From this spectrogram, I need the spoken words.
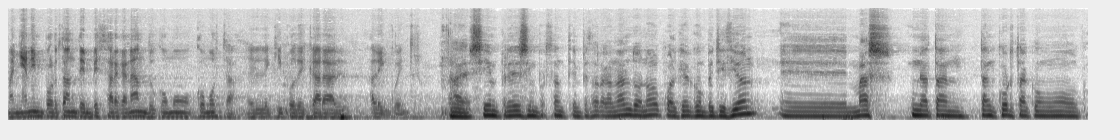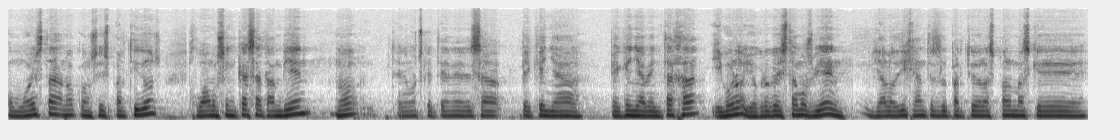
Mañana importante empezar ganando. ¿Cómo, cómo está el equipo de cara al encuentro? siempre es importante empezar ganando, ¿no? Cualquier competición, eh, más una tan, tan corta como, como, esta, ¿no? Con seis partidos. Jugamos en casa también, ¿no? Tenemos que tener esa pequeña pequeña ventaja y bueno, yo creo que estamos bien. Ya lo dije antes del partido de Las Palmas que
